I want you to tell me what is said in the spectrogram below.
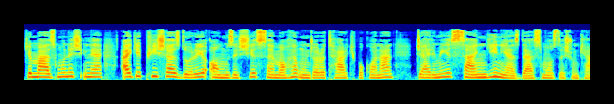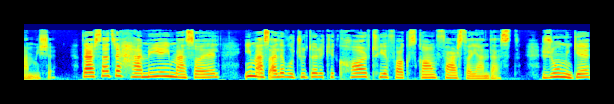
که مضمونش اینه اگه پیش از دوره آموزشی سه ماه اونجا رو ترک بکنن جریمه سنگینی از دستمزدشون کم میشه. در صدر همه این مسائل این مسئله وجود داره که کار توی فاکسکان فرساینده است. جو میگه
